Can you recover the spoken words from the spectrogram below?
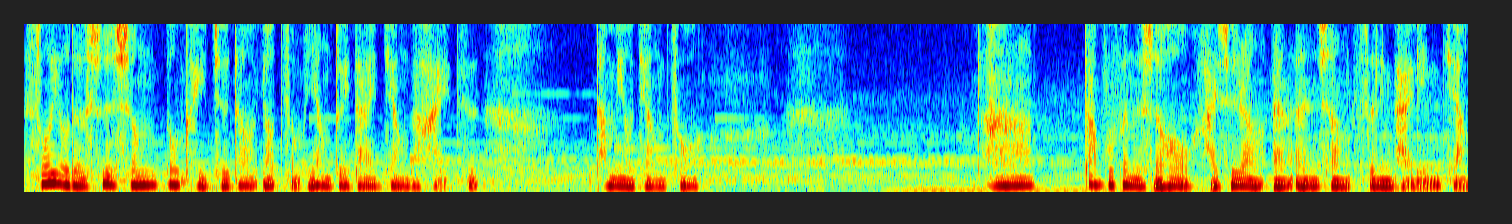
所有的师生都可以知道要怎么样对待这样的孩子。他没有这样做，他。大部分的时候还是让安安上司令台领奖，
